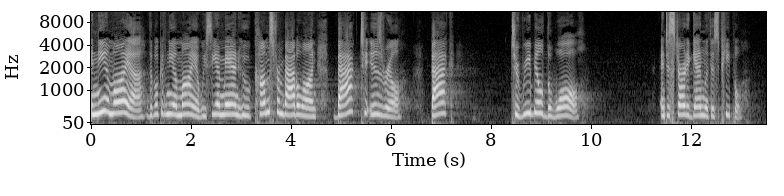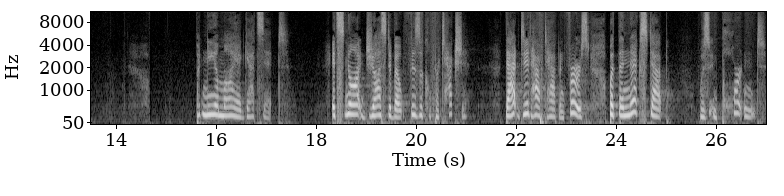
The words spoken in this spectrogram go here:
In Nehemiah, the book of Nehemiah, we see a man who comes from Babylon back to Israel, back to rebuild the wall and to start again with his people. But Nehemiah gets it. It's not just about physical protection. That did have to happen first, but the next step was important.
